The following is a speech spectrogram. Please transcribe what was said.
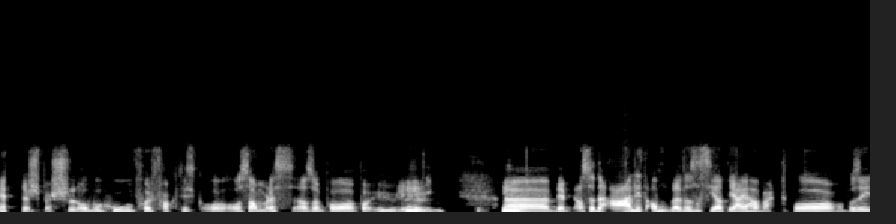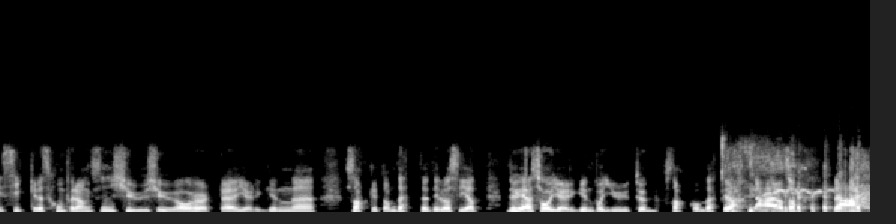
etterspørsel og behov for faktisk å, å samles, altså på, på ulike mm. ting. Mm. Uh, det, altså det, er litt annerledes å si at jeg har vært på, på si, sikkerhetskonferansen 2020 og hørte Jørgen uh, snakket om dette, til å si at du, jeg så Jørgen på YouTube snakke om dette. Ja. Det er, altså, det er,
